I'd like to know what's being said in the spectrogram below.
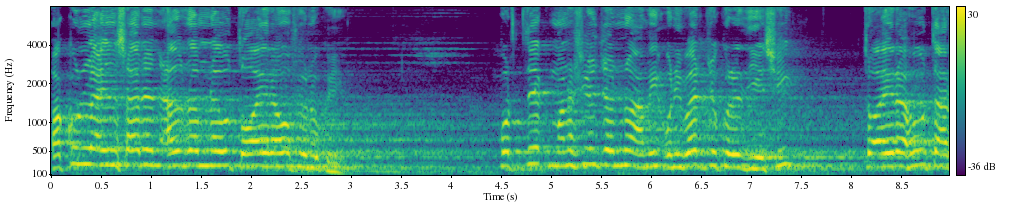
অকুল্লা ইনসারেন আলদামনাউ তয়রাও ফেনুকহি প্রত্যেক মানুষের জন্য আমি অনিবার্য করে দিয়েছি তয়রাহু তার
